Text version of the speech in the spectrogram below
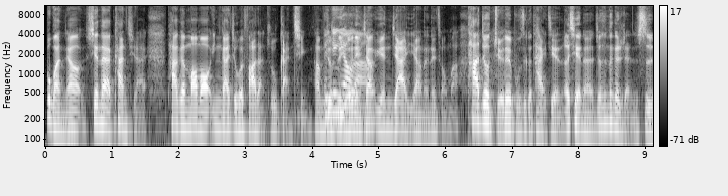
不管怎样，现在看起来，他跟猫猫应该就会发展出感情，他们就是有点像冤家一样的那种嘛。他就绝对不是个太监，而且呢，就是那个人事，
